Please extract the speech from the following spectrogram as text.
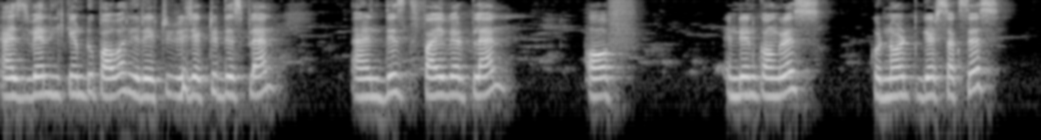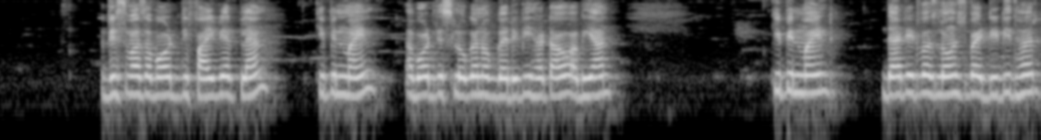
As when he came to power he rejected this plan and this five year plan of Indian Congress could not get success. This was about the five year plan. Keep in mind about the slogan of Garibi Hatao Abhiyan. Keep in mind that it was launched by Didi Dhar.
